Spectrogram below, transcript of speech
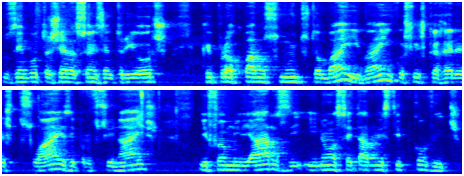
por exemplo, outras gerações anteriores que preocuparam-se muito também, e bem, com as suas carreiras pessoais e profissionais e familiares e, e não aceitaram esse tipo de convites.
